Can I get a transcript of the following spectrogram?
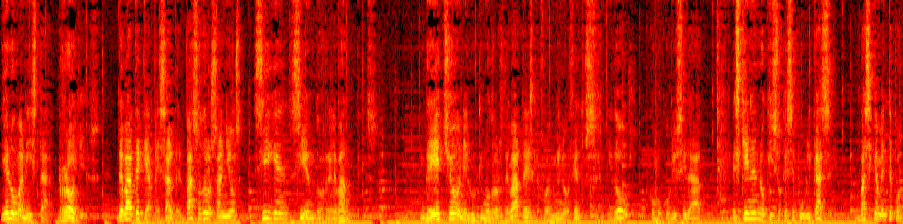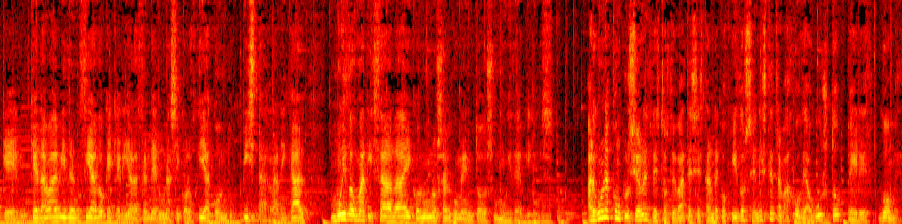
y el humanista Rogers, debate que a pesar del paso de los años siguen siendo relevantes. De hecho, en el último de los debates, que fue en 1962, como curiosidad, Skinner no quiso que se publicase, básicamente porque quedaba evidenciado que quería defender una psicología conductista radical, muy dogmatizada y con unos argumentos muy débiles. Algunas conclusiones de estos debates están recogidos en este trabajo de Augusto Pérez Gómez,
